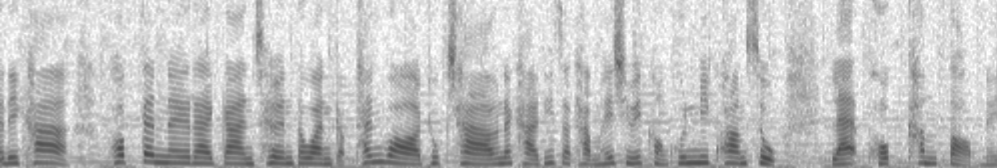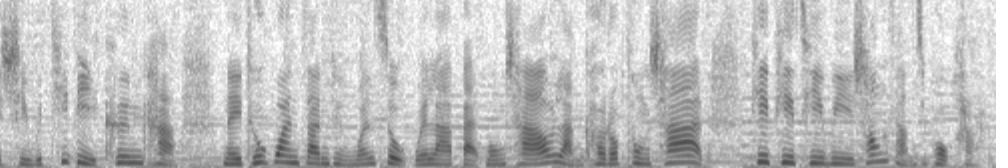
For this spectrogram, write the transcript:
ัสดีค่ะ พบกันในรายการเชิญตะวันกับท่านวอทุกเช้านะคะ ที่จะทำให้ชีวิตของคุณมีความสุข และพบคำตอบในชีวิตที่ดีขึ้นค่ะ ในทุกวันจันทร์ถึงวันศุกร์เวลา8โมงเช้าหลังเคารพธงชาติ PPTV ช่อง 36 ค่ะ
